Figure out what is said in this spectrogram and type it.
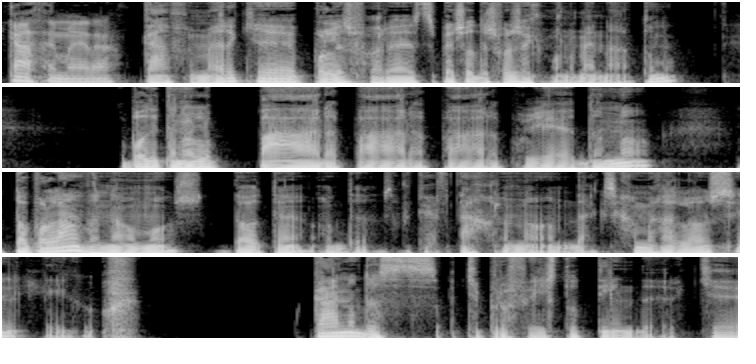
Κάθε μέρα. Κάθε μέρα και πολλές φορές, τις περισσότερες φορές όχι μόνο με ένα άτομο. Οπότε ήταν όλο πάρα πάρα πάρα πολύ έντονο. Το απολάμβανα όμως, τότε, όντας 17 χρονών, εντάξει, είχα μεγαλώσει λίγο. Κάνοντας και προφίλ στο Tinder και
